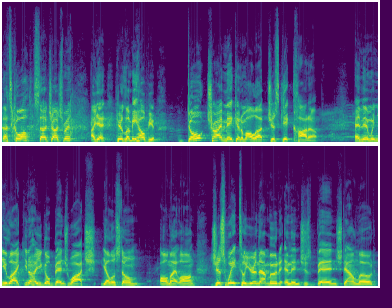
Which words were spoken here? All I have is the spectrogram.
that's cool. It's not judgment. I get here. Let me help you. Don't try making them all up. Just get caught up. And then when you like, you know how you go binge watch Yellowstone all night long? Just wait till you're in that mood and then just binge download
